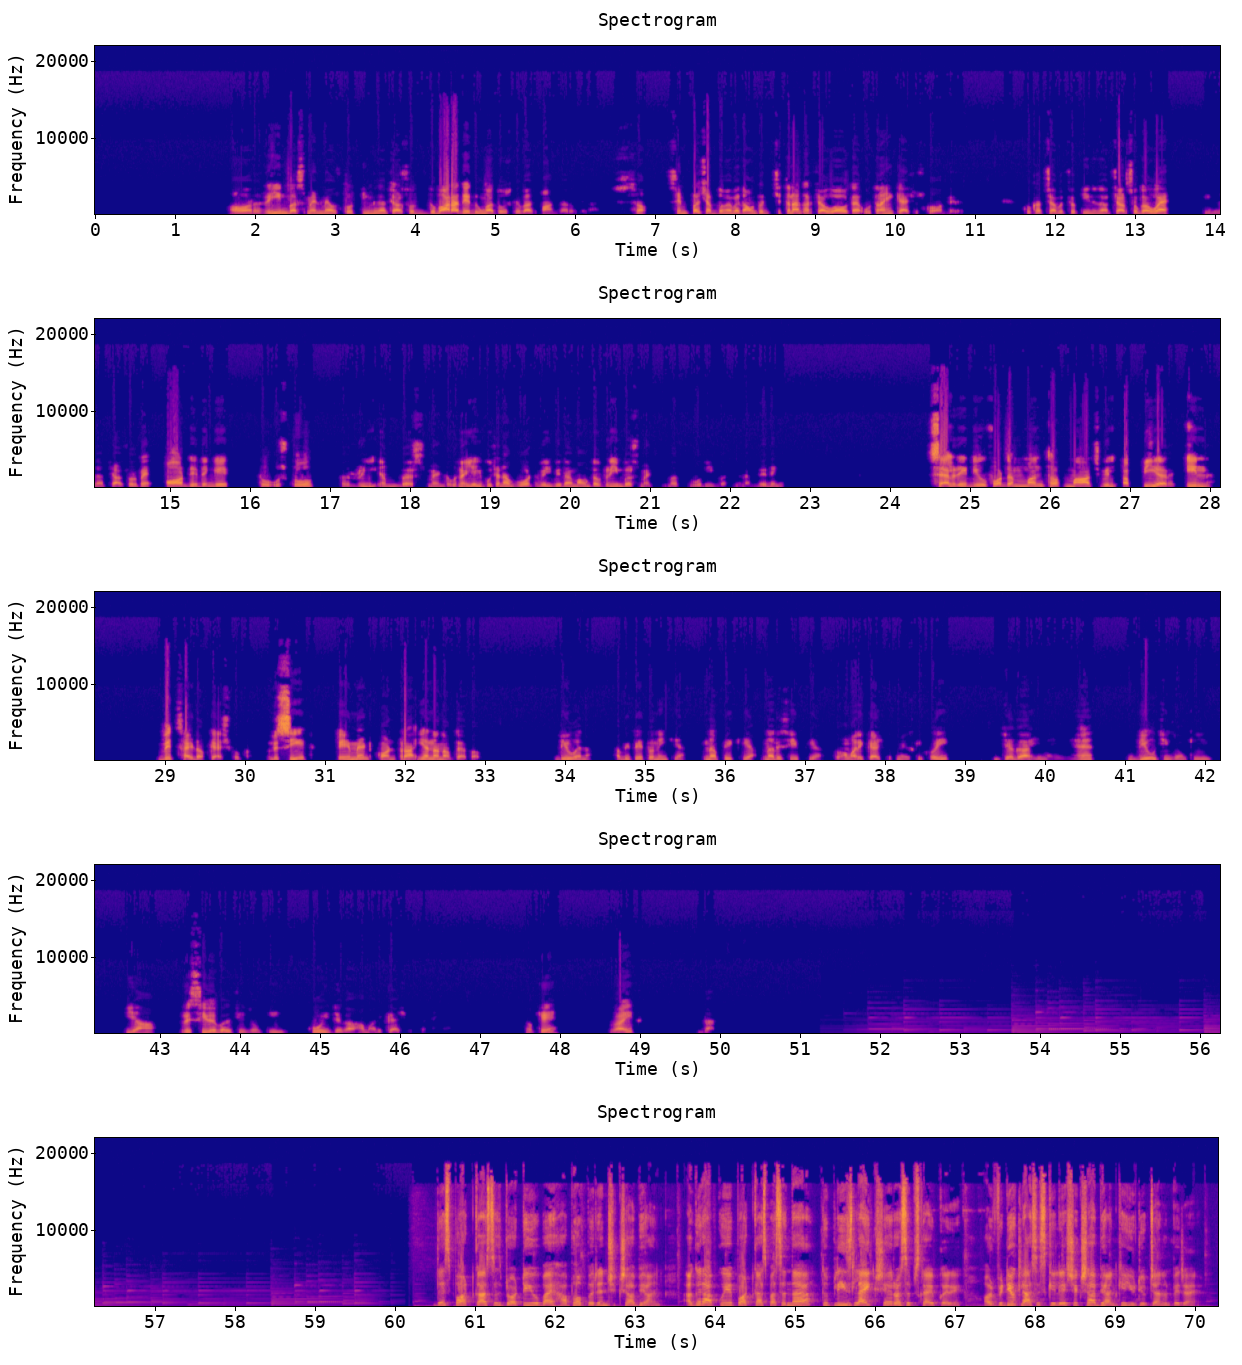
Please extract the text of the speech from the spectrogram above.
और रीइंबर्समेंट मैं उसको तीन हज़ार चार सौ दोबारा दे दूँगा तो उसके बाद पाँच हज़ार रुपए सिंपल शब्दों में बताऊँ तो जितना खर्चा हुआ होता है, उतना ही कैश उसको और दे देता तो खर्चा बच्चों तीन हज़ार चार सौ का हुआ है। तीन हज़ार चार सौ रुपए और दे देंगे तो उसको रीएम्बर्समेंट उसने यही पूछा ना what will be the amount of reimbursement बस वो रीएम्बर्समेंट हम दे देंगे। Salary due for the month of March will appear in with side of cash book receipt payment contra या नन ऑफ़ दैट ड्यू है ना? अभी पे तो नहीं किया, ना पे किया, ना रिसीव किया तो हमारी कैश बुक में इसकी कोई जगह ही नहीं है। ड्यू चीज़ों की या रिसीवेबल चीज़ों की कोई जगह हमारी कैश नहीं okay right done this podcast is brought you by hub hopper Shiksha Abhiyan अगर आपको ये पॉडकास्ट पसंद आया तो प्लीज़ लाइक शेयर और सब्सक्राइब करें और वीडियो क्लासेस के लिए शिक्षा अभियान के यूट्यूब चैनल पर जाएँ।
